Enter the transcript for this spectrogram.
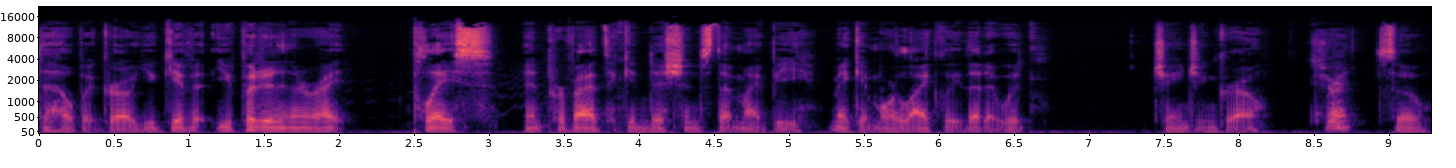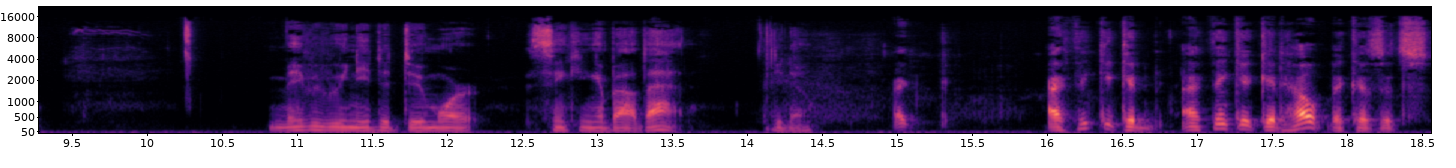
to help it grow. You give it, you put it in the right place and provide the conditions that might be make it more likely that it would change and grow. Sure. Right. So maybe we need to do more thinking about that. You know. I, I think it could. I think it could help because it's.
